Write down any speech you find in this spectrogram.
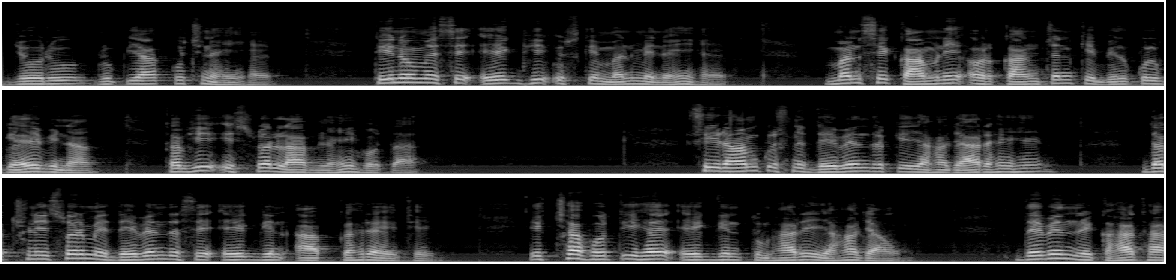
जोरू, रुपया कुछ नहीं है। तीनों में से एक भी उसके मन में नहीं है। मन से कामने और कांचन के बिल्कुल गए बिना कभी ईश्वर लाभ नहीं होता। श्री रामकृष्ण देवेंद्र के यहाँ जा रहे हैं। दक्षिणेश्वर में देवेंद्र से एक दिन आप कह रहे थे, इच्छा होती है एक दिन तुम्हारे यहाँ जाऊँ। देवेंद्र ने कहा था,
